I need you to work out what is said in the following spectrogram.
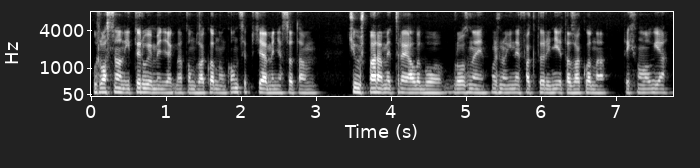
už vlastne len iterujeme nejak na tom základnom koncepte a menia sa tam či už parametre alebo rôzne možno iné faktory, nie je tá základná technológia,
